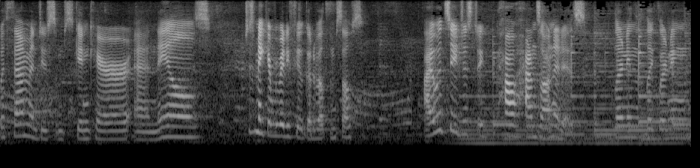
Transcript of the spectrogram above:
with them and do some skincare and nails. Just make everybody feel good about themselves. I would say just how hands-on it is. Learning, like learning,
